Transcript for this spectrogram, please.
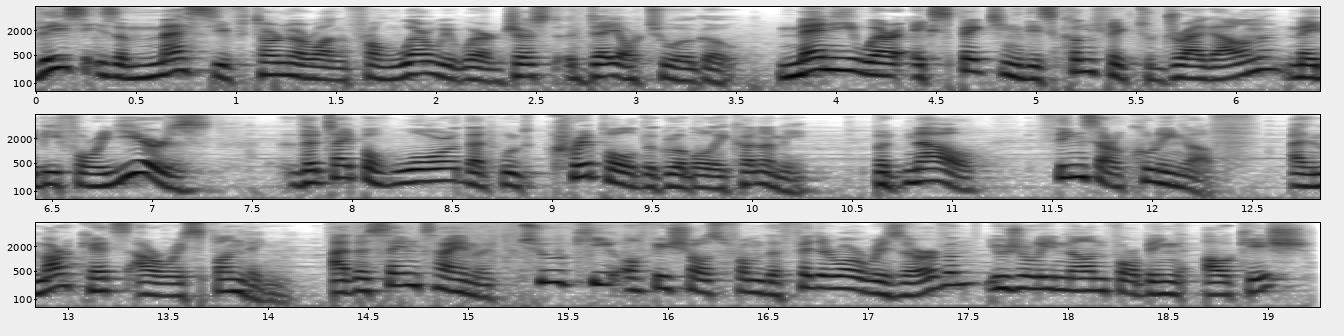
This is a massive turnaround from where we were just a day or two ago. Many were expecting this conflict to drag on, maybe for years, the type of war that would cripple the global economy. But now, things are cooling off, and markets are responding. At the same time, two key officials from the Federal Reserve, usually known for being hawkish,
